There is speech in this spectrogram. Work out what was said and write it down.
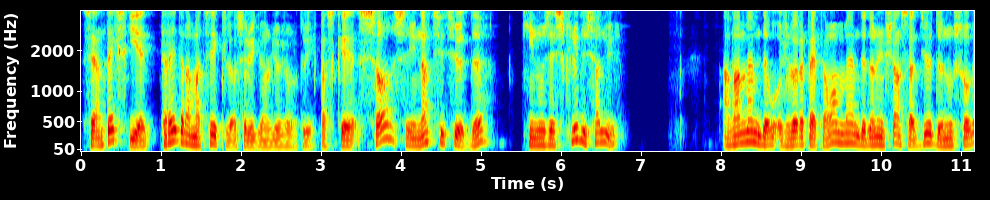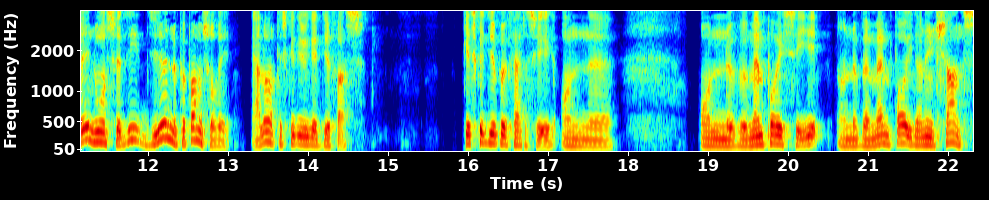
C'est un texte qui est très dramatique, celui qu'on lit aujourd'hui, parce que ça, c'est une attitude qui nous exclut du salut. Avant même de, je le répète, avant même de donner une chance à Dieu de nous sauver, nous on se dit, Dieu ne peut pas nous sauver. Et alors, qu'est-ce que veux que Dieu fasse? Qu'est-ce que Dieu peut faire si on, on ne veut même pas essayer, on ne veut même pas lui donner une chance?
